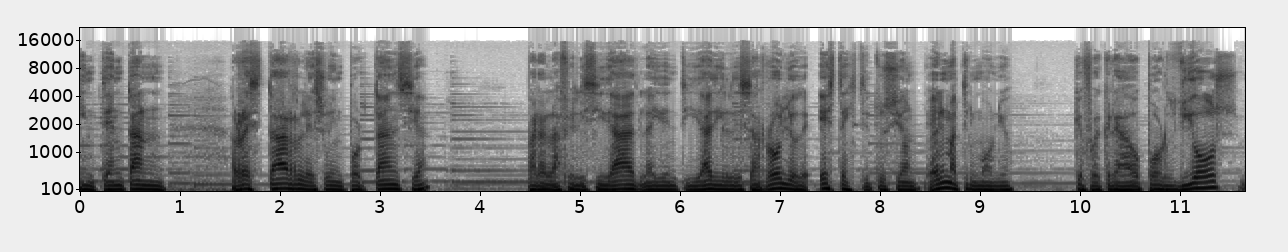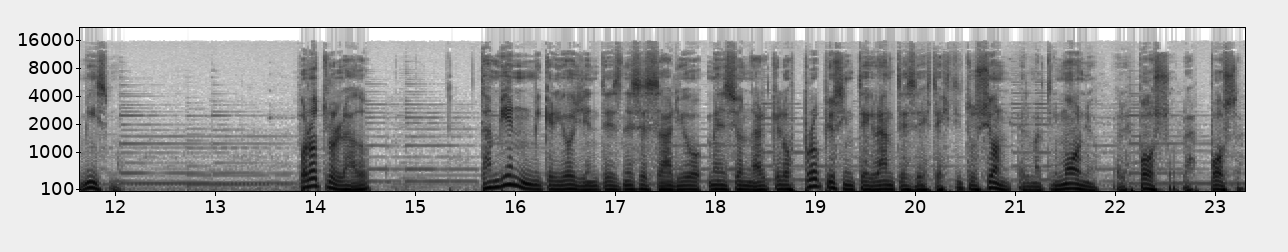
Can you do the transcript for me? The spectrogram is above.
intentan restarle su importancia para la felicidad, la identidad y el desarrollo de esta institución, el matrimonio, que fue creado por Dios mismo. Por otro lado, también, mi querido oyente, es necesario mencionar que los propios integrantes de esta institución, el matrimonio, el esposo, la esposa,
